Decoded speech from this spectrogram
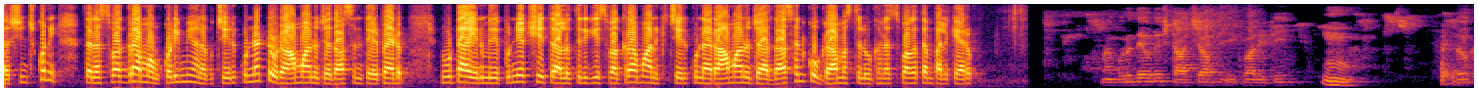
దర్శించుకుని తన స్వగ్రామం కొడిమ్యాలకు చేరుకున్నట్టు రామానుజదాసన్ తెలిపాడు. నూట ఎనిమిది పుణ్యక్షేత్రాలు తిరిగి స్వగ్రామానికి చేరుకున్న రామానుజదాసన్కు గ్రామస్తులు ఘన స్వాగతం పలికారు. మా గురుదేవుడు స్టాచ్యూ ఆఫ్ ఈక్వాలిటీ. లోక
